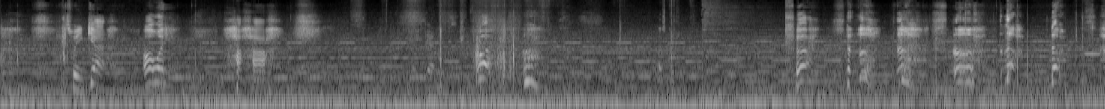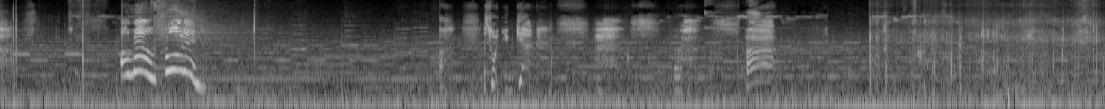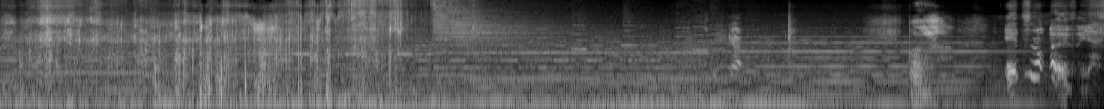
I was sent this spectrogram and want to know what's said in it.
That's what you get. Oh wait. Haha. That's good. Oh no, I'm falling! That's what you get. Ah! That's It's not over yet.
